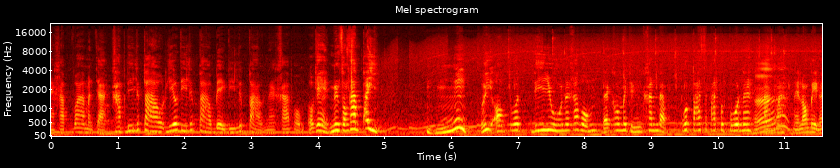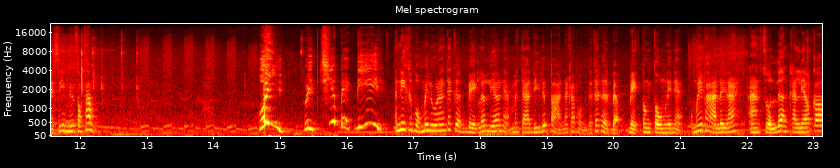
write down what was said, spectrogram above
นะครับว่ามันจะขับดีหรือเปล่าเลี้ยวดีหรือเปล่าเบรกดีหรือเปล่านะครับผมโอเคหนึ่งสองสามไปอื้อหือเฮ้ย ออกตัวดีอยู่นะครับผม แต่ก็ไม่ถึงขั้นแบบปูดปาดสตาร์ทปูดๆนะอะมาไหนลองเบรกหน่อยสิหนึ่งสองสามเฮ้ย เฮ้ยเชี่ยเบรกดี อันนี้คือผมไม่รู้นะถ้าเกิดเบรกแล้วเลี้ยวเนี่ยมันจะดีหรือเปล่านะครับผมแต่ถ้าเกิดแบบเบรกตรงๆเลยเนี่ยผมไม่ผ่านเลยนะอะส่วนเรื่องการเลี้ยวก็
